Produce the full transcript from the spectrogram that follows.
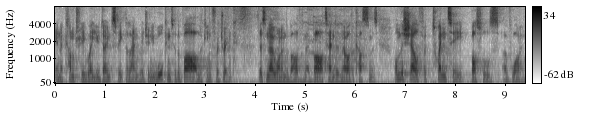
in a country where you don't speak the language and you walk into the bar looking for a drink. There's no one in the bar, there's no bartender, no other customers. On the shelf are 20 bottles of wine.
